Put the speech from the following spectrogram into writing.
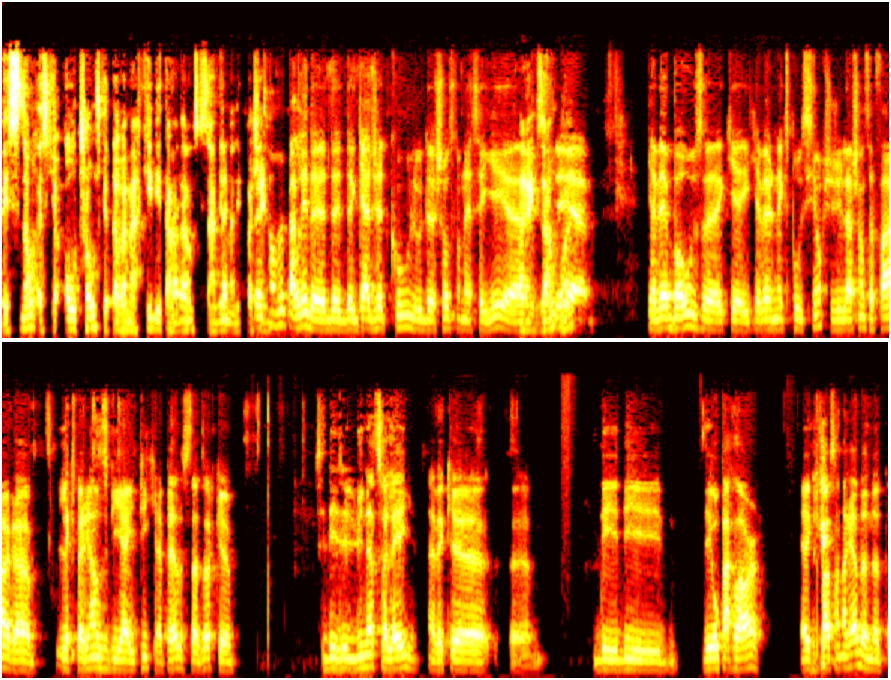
Mais sinon, est-ce qu'il y a autre chose que tu as remarqué, des ben, tendances qui s'en viennent ben, dans les prochaines? Ben, si on veut parler de, gadgets cool ou de choses qu'on a essayées. Par exemple, il y avait Bose euh, qui, avait une exposition, puis j'ai eu la chance de faire euh, l'expérience VIP qui appelle, c'est-à-dire que c'est des lunettes soleil avec euh, des, haut-parleurs qui passent en arrière de notre,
